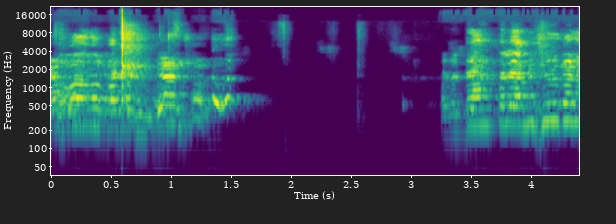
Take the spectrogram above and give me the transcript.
এখন আমার কথা তাহলে আপনি শুরু করেন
